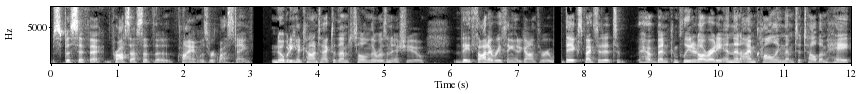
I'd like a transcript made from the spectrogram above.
specific process that the client was requesting. Nobody had contacted them to tell them there was an issue. They thought everything had gone through. They expected it to have been completed already. And then I'm calling them to tell them, Hey,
